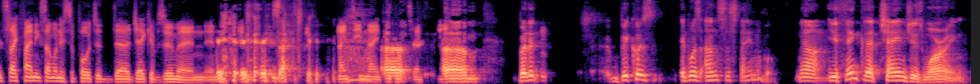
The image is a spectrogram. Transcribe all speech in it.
It's like finding someone who supported uh, Jacob Zuma in, in, in exactly 1990. Uh, um, but it, because it was unsustainable. Now, you think that change is worrying,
